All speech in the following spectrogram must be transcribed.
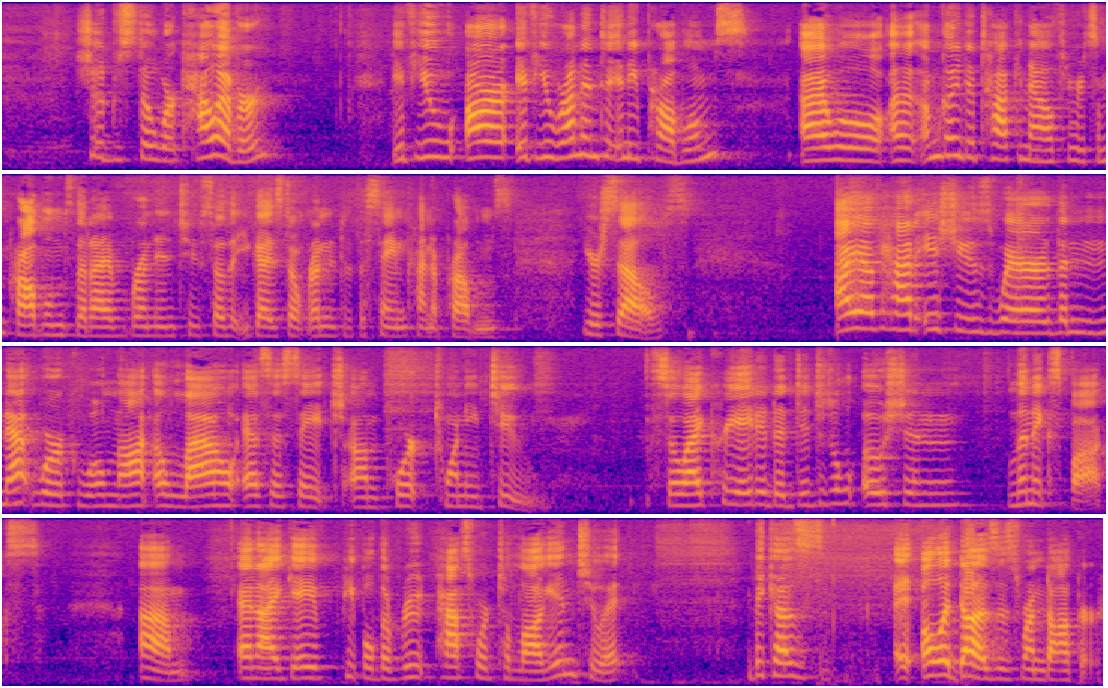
figuring it out. should still work. However, if you are, if you run into any problems, I will, I'm going to talk now through some problems that I've run into so that you guys don't run into the same kind of problems yourselves. I have had issues where the network will not allow SSH on port 22. So I created a DigitalOcean Linux box, um, and I gave people the root password to log into it because it, all it does is run Docker.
